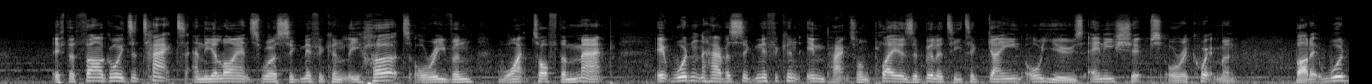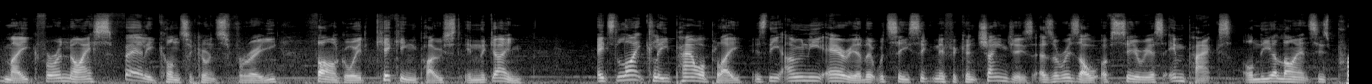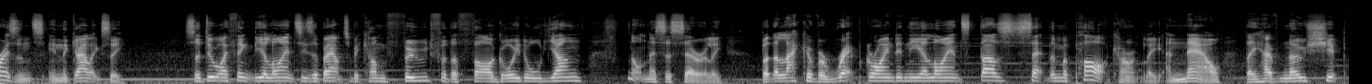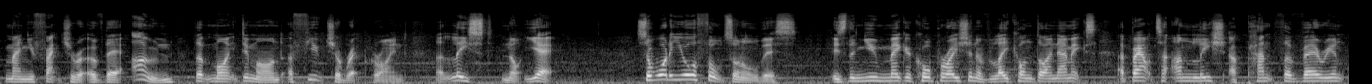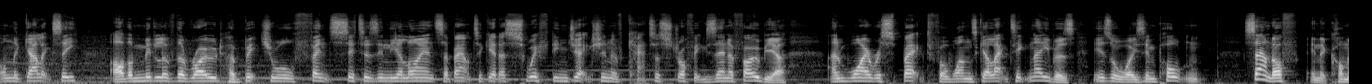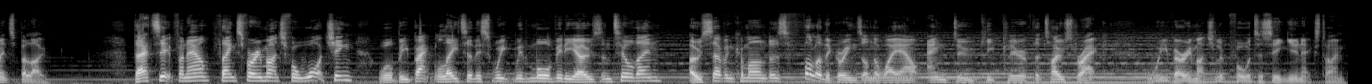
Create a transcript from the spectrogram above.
If the Thargoids attacked and the Alliance were significantly hurt or even wiped off the map it wouldn't have a significant impact on players ability to gain or use any ships or equipment. But it would make for a nice fairly consequence free Thargoid kicking post in the game it's likely power play is the only area that would see significant changes as a result of serious impacts on the Alliance's presence in the galaxy. So do I think the Alliance is about to become food for the Thargoidal young? Not necessarily but the lack of a rep grind in the Alliance does set them apart currently and now they have no ship manufacturer of their own that might demand a future rep grind, at least not yet. So what are your thoughts on all this? Is the new mega corporation of Lakon Dynamics about to unleash a Panther variant on the galaxy? Are the middle of the road habitual fence sitters in the Alliance about to get a swift injection of catastrophic xenophobia and why respect for one's galactic neighbours is always important? Sound off in the comments below. That's it for now. Thanks very much for watching. We'll be back later this week with more videos. Until then 0 7 CMDRs follow the greens on the way out and do keep clear of the toast rack. We very much look forward to seeing you next time.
